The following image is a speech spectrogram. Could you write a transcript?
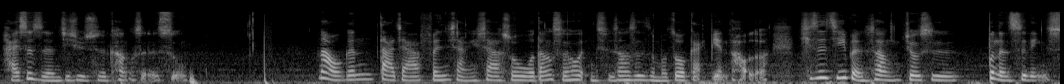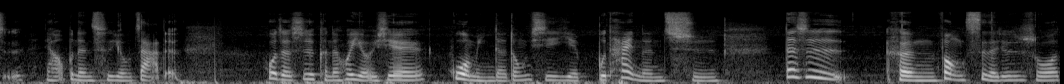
还是只能继续吃抗生素。那我跟大家分享一下，说我当时候饮食上是怎么做改变的。好了，其实基本上就是不能吃零食，然后不能吃油炸的，或者是可能会有一些过敏的东西也不太能吃。但是很讽刺的就是说，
